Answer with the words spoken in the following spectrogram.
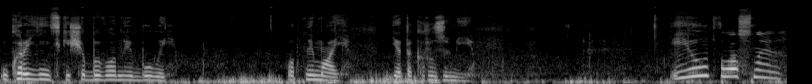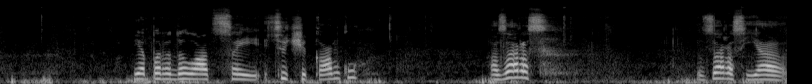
українських, щоб вони були. От немає, я так розумію. І от, власне, я передала цей, цю чеканку. А зараз, зараз я е,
